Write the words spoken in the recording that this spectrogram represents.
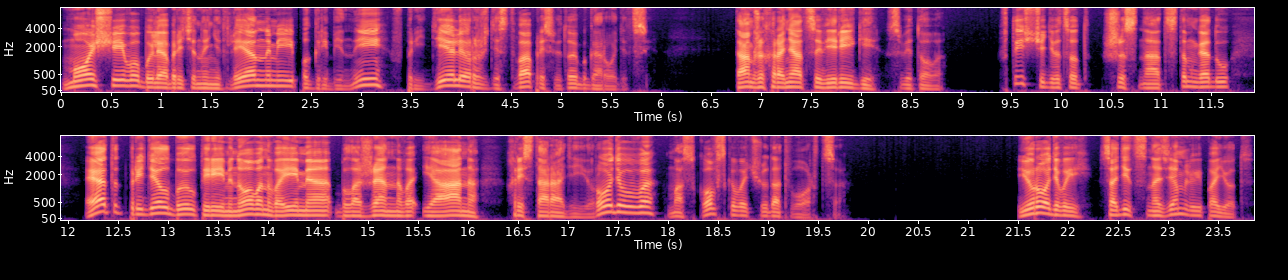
Мощи его были обретены нетленными и погребены в пределе Рождества Пресвятой Богородицы. Там же хранятся вериги святого. В 1916 году этот предел был переименован во имя блаженного Иоанна, Христа ради юродивого, московского чудотворца. Юродивый садится на землю и поет.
